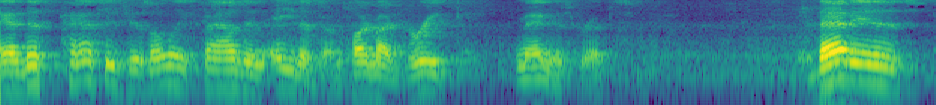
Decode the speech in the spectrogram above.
and this passage is only found in eight of them. I'm talking about Greek manuscripts. That is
